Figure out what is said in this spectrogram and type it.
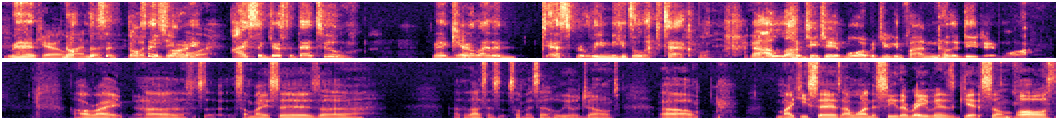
Man, Carolina no, listen, don't say DJ sorry. Moore. I suggested that too. Man, Yeah. Carolina desperately needs a left tackle. I love DJ Moore, but you can find another DJ Moore. All right. Uh, somebody says, uh, I thought somebody said Julio Jones. Um, Mikey says, I want to see the Ravens get some balls,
